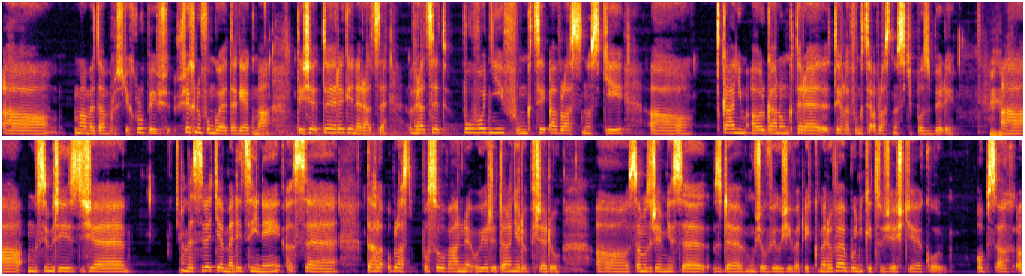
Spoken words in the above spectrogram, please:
a máme tam prostě chlupy, všechno funguje tak, jak má. Takže to je regenerace. Vracet původní funkci a vlastnosti a tkáním a orgánům, které tyhle funkce a vlastnosti pozbyly. Mhm. A musím říct, že ve světě medicíny se tahle oblast posouvá neuvěřitelně dopředu. A samozřejmě se zde můžou využívat i kmenové buňky, což je ještě jako obsah, eh,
